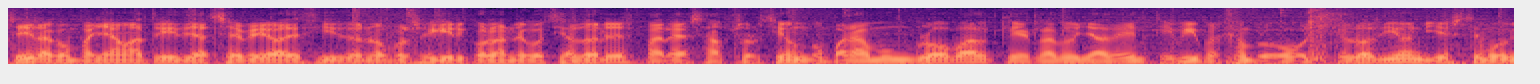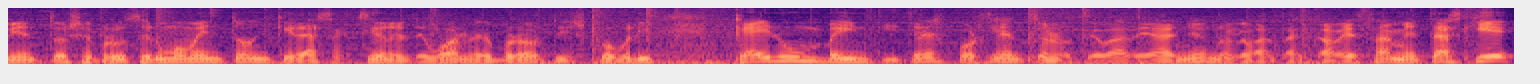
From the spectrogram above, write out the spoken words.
Sí, la compañía matriz de HBO ha decidido no proseguir con los negociadores para esa absorción con Paramount Global, que es la dueña de NTV, por ejemplo, o Nickelodeon, y este movimiento se produce en un momento en que las acciones de Warner Bros. Discovery caen un 23% en lo que va de año, no levantan cabeza, mientras que,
